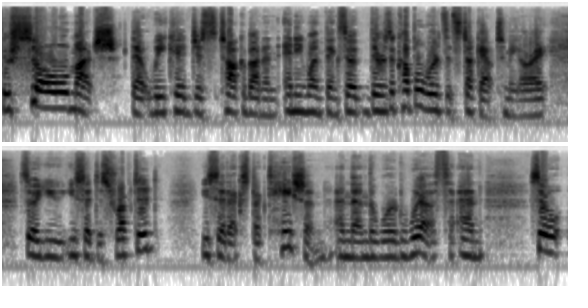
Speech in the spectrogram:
there's so much that we could just talk about in any one thing. So there's a couple words that stuck out to me. All right. So you you said disrupted, you said expectation, and then the word with. And so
